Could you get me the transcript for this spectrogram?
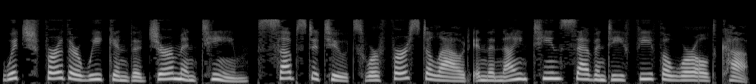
which further weakened the German team. Substitutes were first allowed in the 1970 FIFA World Cup.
